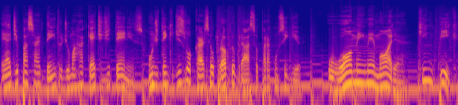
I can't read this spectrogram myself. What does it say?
é a de passar dentro de uma raquete de tênis, onde tem que deslocar seu próprio braço para conseguir. O Homem Memória, Kim Peek,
